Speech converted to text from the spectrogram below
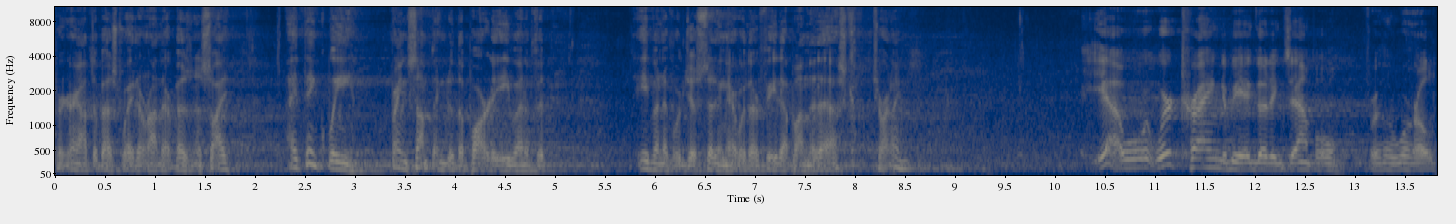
figuring out the best way to run their business. So I, I think we bring something to the party, even if it, even if we're just sitting there with our feet up on the desk. Charlie? Yeah, we're trying to be a good example for the world.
